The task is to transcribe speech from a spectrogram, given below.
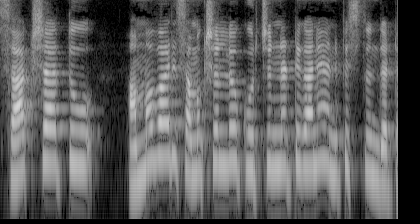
సాక్షాత్తు అమ్మవారి సమక్షంలో కూర్చున్నట్టుగానే అనిపిస్తుందట.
